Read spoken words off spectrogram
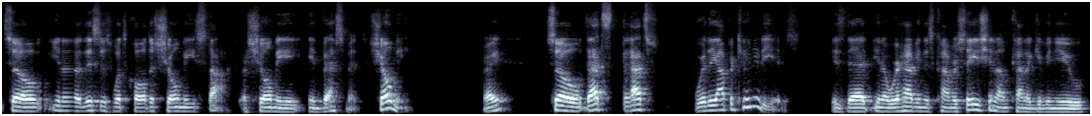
so you know this is what's called a show me stock or show me investment show me right so that's that's where the opportunity is is that you know we're having this conversation. I'm kind of giving you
